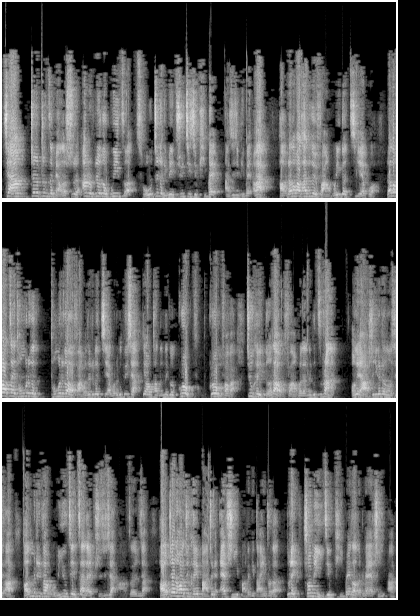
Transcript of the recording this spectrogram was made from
将这个正则表达式按照这个规则从这个里面去进行匹配啊，进行匹配，好吧？好，然后的话，它就可以返回一个结果，然后的话，再通过这个通过这个返回的这个结果这个对象调用它的那个 group group 方法，就可以得到返回来那个字串了。OK 啊，是一个这样东西啊。好，那么这地方我们右键再来执行一下啊，再执行一下。好，这样的话就可以把这个 h 一把它给打印出来，对不对？说明已经匹配到了这个 h 一啊。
